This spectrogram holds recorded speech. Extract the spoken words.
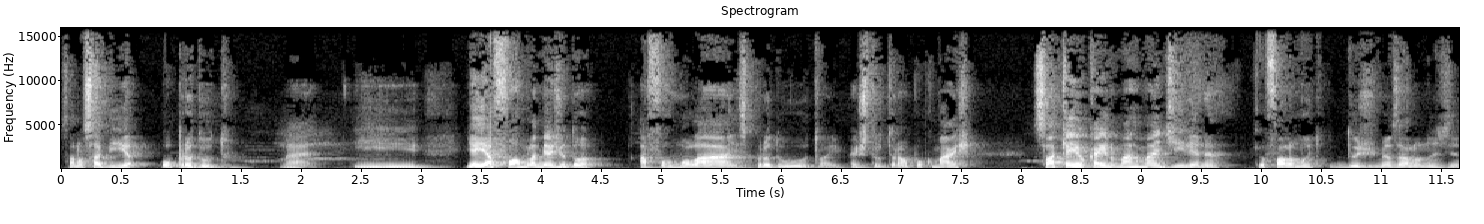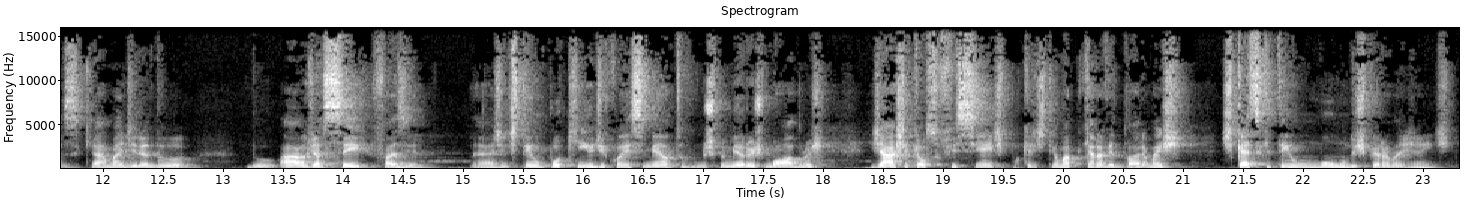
Só não sabia o produto, né? E, e aí a fórmula me ajudou a formular esse produto, a estruturar um pouco mais. Só que aí eu caí numa armadilha, né? Que eu falo muito dos meus alunos disso, que é a armadilha do, do ah, eu já sei fazer. Né? A gente tem um pouquinho de conhecimento nos primeiros módulos, já acha que é o suficiente, porque a gente tem uma pequena vitória, mas esquece que tem um mundo esperando a gente.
